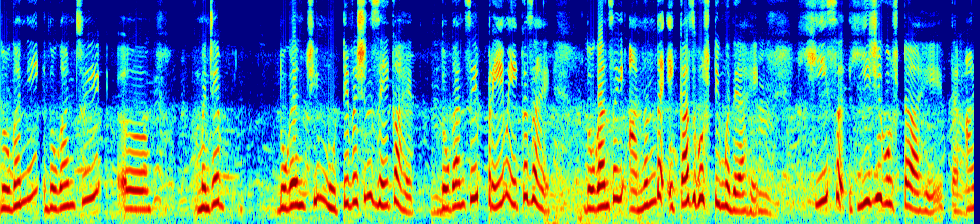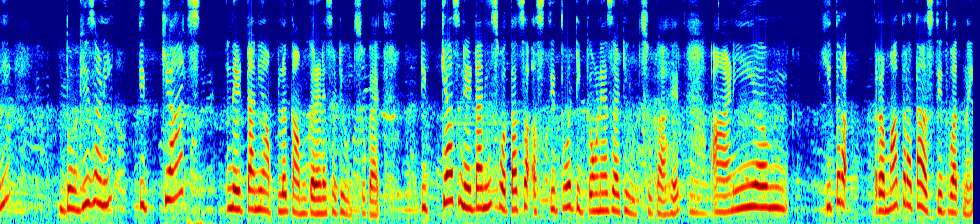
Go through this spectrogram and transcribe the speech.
दोघांनी दोघांची म्हणजे दोघांची मोटिवेशन्स एक आहेत. दोघांचंही प्रेम एकच आहे. दोघांचाही आनंद एकाच गोष्टीमध्ये आहे. ही स ही जी गोष्ट आहे तर आणि दोघीजणी तितक्याच नेटाने आपलं काम करण्यासाठी उत्सुक आहेत. तितक्याच नेटाने स्वतःचं अस्तित्व टिकवण्यासाठी उत्सुक आहेत. आणि ही तर रमा तर आता अस्तित्वात नाही.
